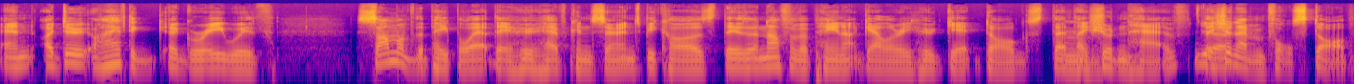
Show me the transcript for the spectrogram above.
And I do I have to agree with some of the people out there who have concerns because there's enough of a peanut gallery who get dogs that they mm. shouldn't have. They shouldn't have them full stop.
